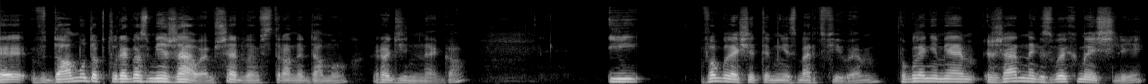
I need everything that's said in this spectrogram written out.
y, w domu, do którego zmierzałem. Szedłem w stronę domu rodzinnego. I w ogóle się tym nie zmartwiłem. W ogóle nie miałem żadnych złych myśli,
